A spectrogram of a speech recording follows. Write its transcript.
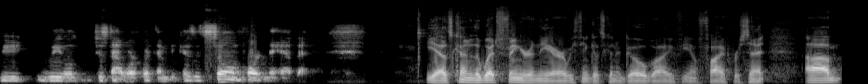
we we'll just not work with them because it's so important to have that. Yeah, it's kind of the wet finger in the air. We think it's going to go by you know five percent. Um,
